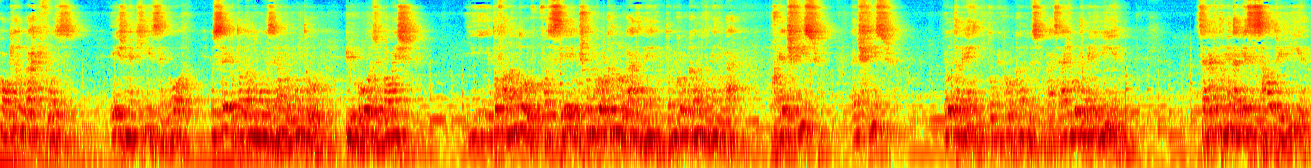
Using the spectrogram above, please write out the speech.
qualquer lugar que fosse. Eis-me aqui, Senhor. Eu sei que eu estou dando um exemplo muito perigoso, mas e estou falando você, eu estou me colocando no lugar também, estou me colocando também no lugar, porque é difícil, é difícil. Eu também estou me colocando nesse lugar. Será que eu também iria? Será que eu também daria esse salto? Iria?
